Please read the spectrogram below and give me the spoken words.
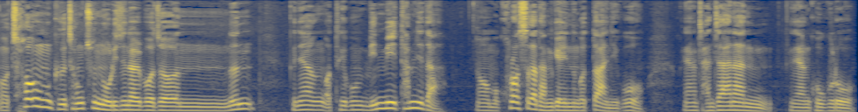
어, 처음 그 청춘 오리지널 버전은 그냥 어떻게 보면 밋밋합니다. 어, 뭐 코러스가 담겨 있는 것도 아니고 그냥 잔잔한 그냥 곡으로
